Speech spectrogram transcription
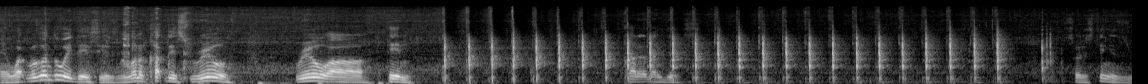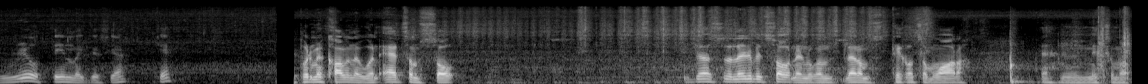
And what we're gonna do with this is we're gonna cut this real, real uh thin. Cut it like this. So this thing is real thin like this, yeah? Okay. Put them in a colander. We're gonna add some salt. Just a little bit salt, and then we're gonna let them take out some water. Yeah, and mix them up.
